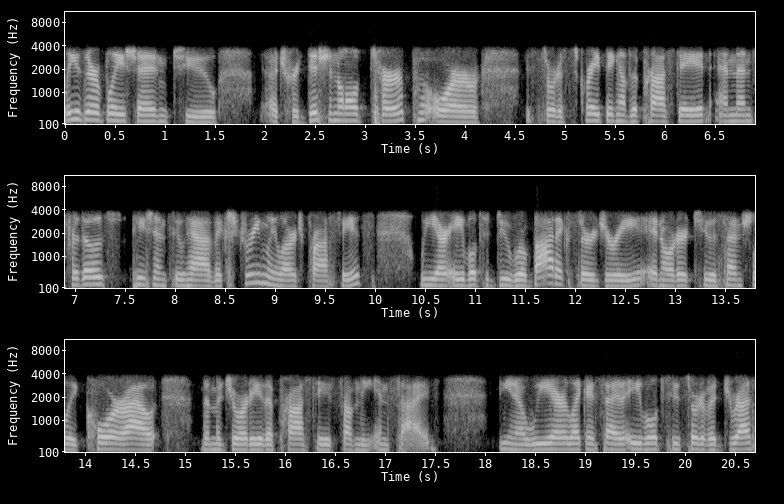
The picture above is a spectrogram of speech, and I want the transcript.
laser ablation to a traditional TURP or sort of scraping of the prostate. And then for those patients who have extremely large prostates, we are able to do robotic surgery in order to essentially core out the majority of the prostate from the inside you know, we are, like I said, able to sort of address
